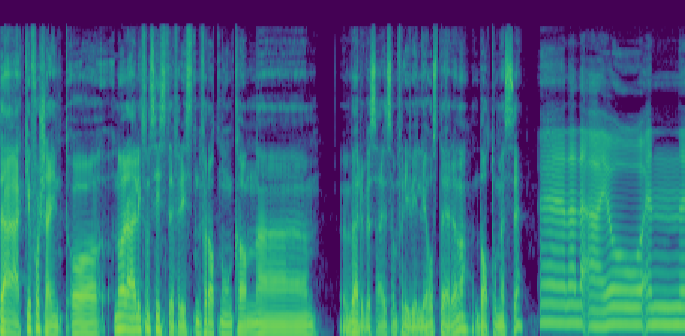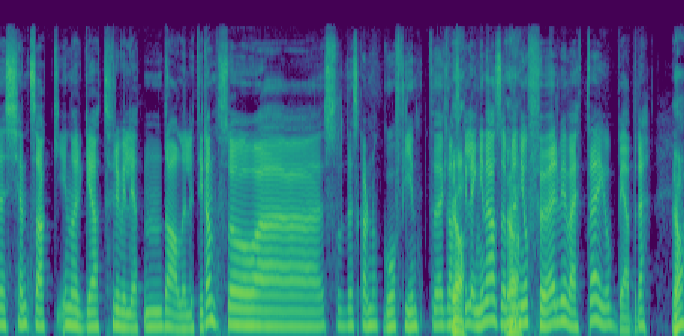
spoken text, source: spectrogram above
det er ikke for seint. Når er liksom siste fristen for at noen kan uh, verve seg som frivillig hos dere, da, datomessig? Eh, nei, det er jo en kjent sak i Norge at frivilligheten daler litt. Grann, så, uh, så det skal nok gå fint eh, ganske Ja. lenge. Det, altså. Ja. Men jo før vi veit det, jo bedre. Ja,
